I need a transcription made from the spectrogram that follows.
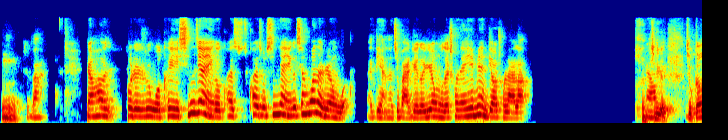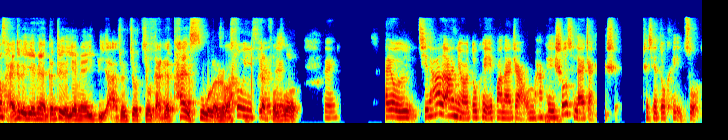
嗯，对吧？然后或者是我可以新建一个快速快速新建一个相关的任务，来点了就把这个任务的创建页面调出来了。这个就刚才这个页面跟这个页面一比啊，就就就感觉太素了，是吧？素一 些，太朴素了。对，还有其他的按钮都可以放在这儿，我们还可以收起来展示，这些都可以做。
